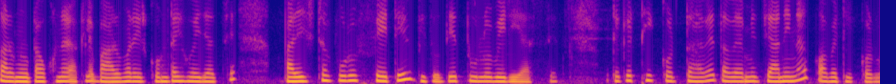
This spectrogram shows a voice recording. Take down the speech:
কারণ ওটা ওখানে রাখলে বারবার এরকমটাই হয়ে যাচ্ছে। বালিশটা পুরো ফেটে ভিতর দিয়ে তুলো বেরিয়ে আসছে। এটাকে ঠিক করতে হবে, তবে আমি জানি না কবে ঠিক করব।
